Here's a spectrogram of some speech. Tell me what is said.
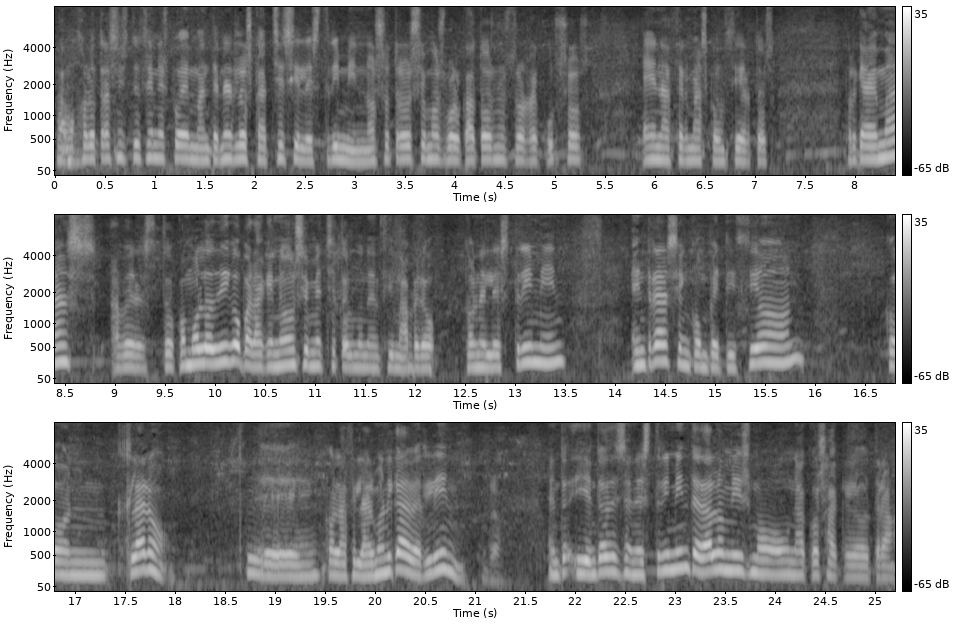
A lo mejor otras instituciones pueden mantener los cachés y el streaming. Nosotros hemos volcado todos nuestros recursos en hacer más conciertos. Porque además, a ver, esto, ¿cómo lo digo para que no se me eche todo el mundo encima? Pero con el streaming entras en competición con, claro, eh, con la Filarmónica de Berlín. y entonces en streaming te da lo mismo una cosa que otra.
